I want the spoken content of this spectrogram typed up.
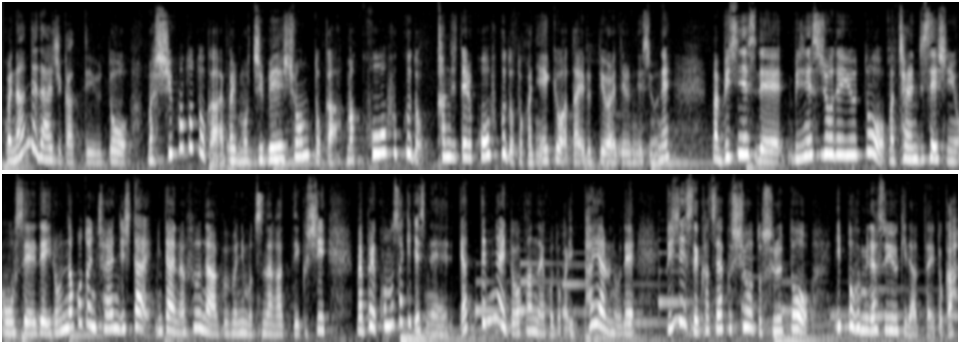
これなんで大事かっていうと、まあ、仕事とかやっぱりモチベーションとか、ま、幸福度感じてる幸福度とかに影響を与えるって言われてるんですよね。まあ、ビジネスでビジネス上で言うと、まあ、チャレンジ精神旺盛でいろんなことにチャレンジしたいみたいな風な部分にもつながっていくし、まあ、やっぱりこの先ですねやってみないと分かんないことがいっぱいあるのでビジネスで活躍しようとすると一歩踏み出す勇気だったりとか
